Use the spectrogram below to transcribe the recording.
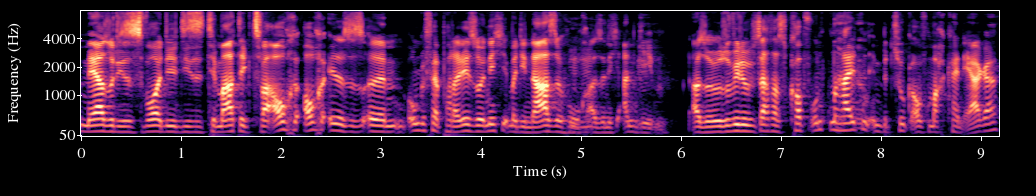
mehr so dieses Wort, die, diese Thematik zwar auch, auch ist, ähm, ungefähr parallel, so nicht immer die Nase hoch, mhm. also nicht angeben. Also so wie du gesagt hast, Kopf unten halten ja. in Bezug auf mach keinen Ärger,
